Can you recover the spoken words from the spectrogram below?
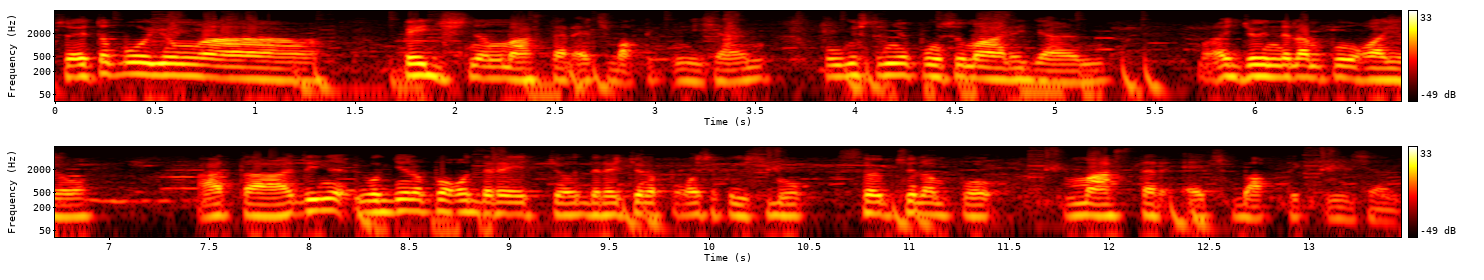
So, ito po yung ah, page ng Master HVAC Technician. Kung gusto nyo pong sumali dyan, maka-join na lang po kayo. At uh, hindi nyo, wag na po ako diretso, diretso na po kayo sa Facebook. Search nyo lang po Master HVAC Technician.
